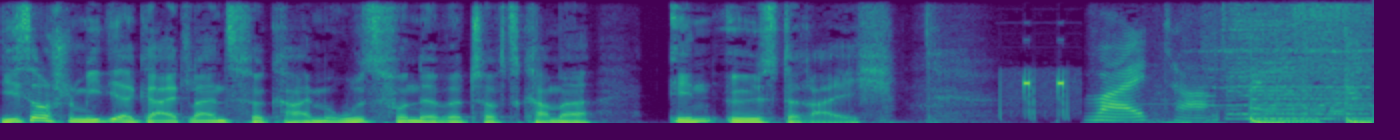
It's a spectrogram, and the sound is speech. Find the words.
Die Social Media Guidelines für KMUs von der Wirtschaftskammer in Österreich. Weiter.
